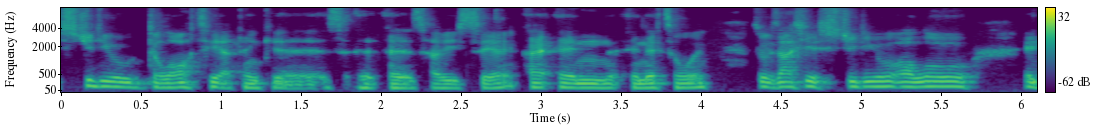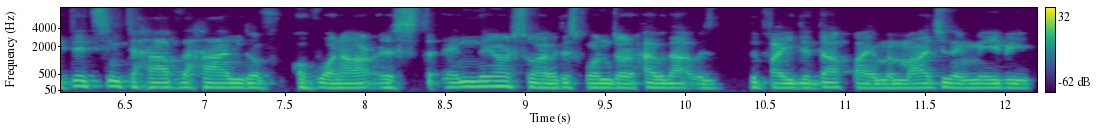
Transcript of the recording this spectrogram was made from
Studio Giolitti, I think is, is how you say it in in Italy. So it was actually a studio, although it did seem to have the hand of, of one artist in there. So I would just wonder how that was divided up. I'm imagining maybe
